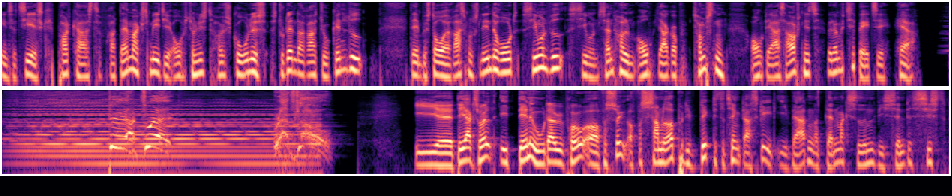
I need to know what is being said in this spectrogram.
en satirisk podcast fra Danmarks Medie- og Journalisthøjskoles studenterradio Genlyd. Den består af Rasmus Linderoth, Simon Hvid, Simon Sandholm og Jakob Thomsen, og deres afsnit vender vi tilbage til her. Det er aktuelt! Let's go! I øh, Det er aktuelt i denne uge, der vil vi prøve at forsøge at få samlet op på de vigtigste ting, der er sket i verden og Danmark siden vi sendte sidst.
